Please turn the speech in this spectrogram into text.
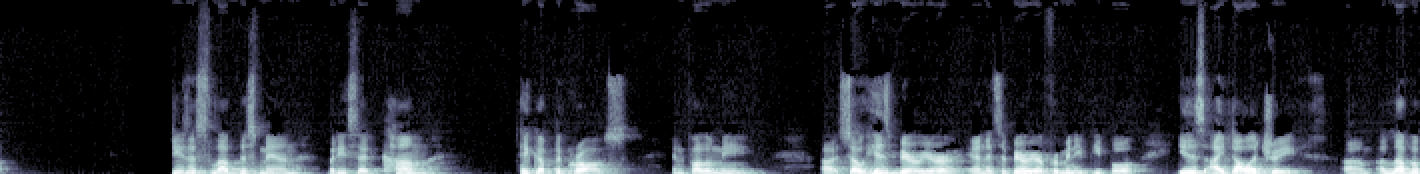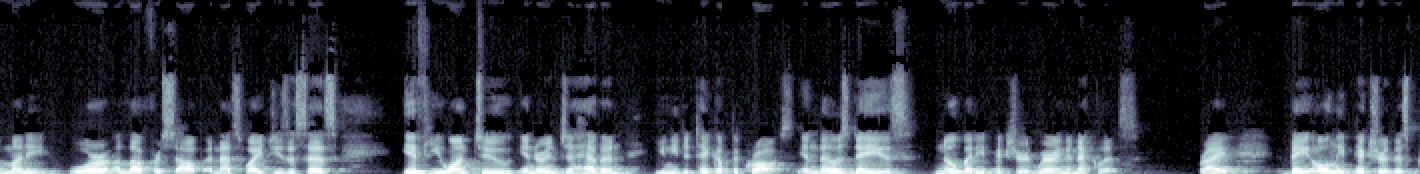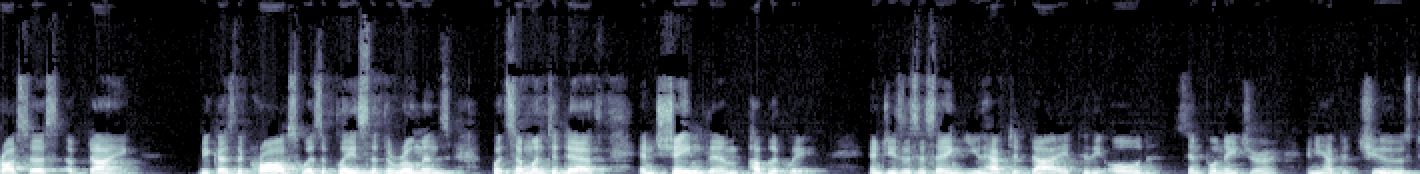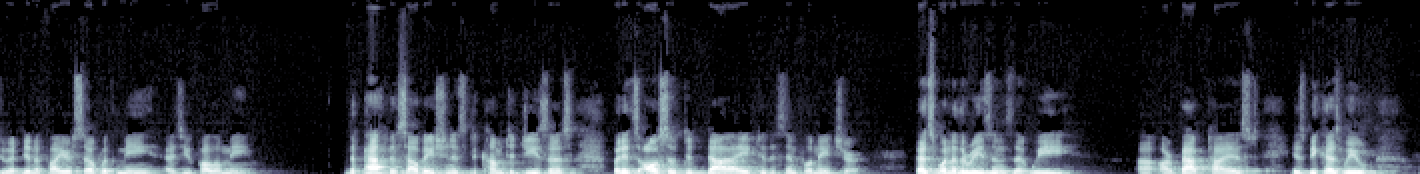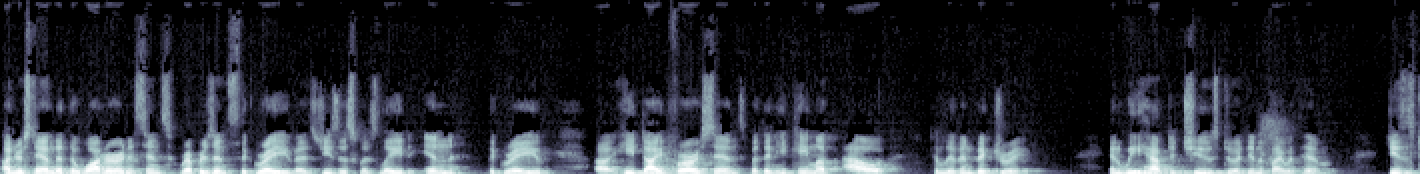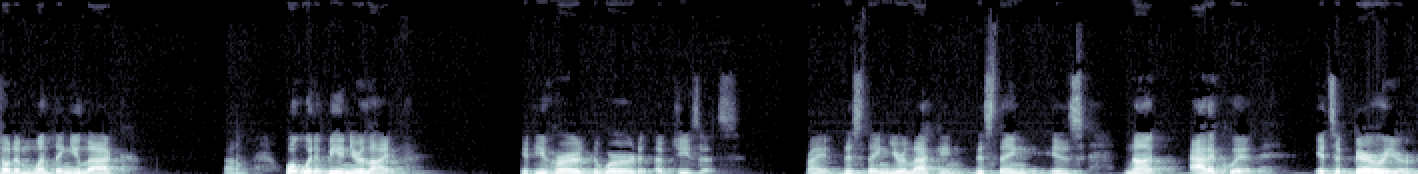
Jesus loved this man, but he said, Come, take up the cross and follow me. Uh, so his barrier, and it's a barrier for many people, is idolatry, um, a love of money, or a love for self. And that's why Jesus says, if you want to enter into heaven, you need to take up the cross. In those days, nobody pictured wearing a necklace, right? They only pictured this process of dying because the cross was a place that the Romans put someone to death and shamed them publicly. And Jesus is saying, You have to die to the old sinful nature, and you have to choose to identify yourself with me as you follow me. The path of salvation is to come to Jesus, but it's also to die to the sinful nature. That's one of the reasons that we uh, are baptized, is because we understand that the water, in a sense, represents the grave. As Jesus was laid in the grave, uh, he died for our sins, but then he came up out to live in victory. And we have to choose to identify with him. Jesus told him, One thing you lack. Um, what would it be in your life if you heard the word of Jesus? Right? This thing you're lacking, this thing is not adequate, it's a barrier.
